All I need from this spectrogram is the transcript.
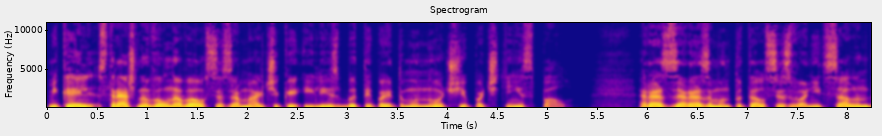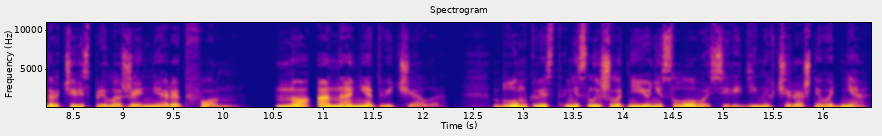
Микаэль страшно волновался за мальчика и Лизбет, и поэтому ночью почти не спал. Раз за разом он пытался звонить Саландер через приложение Redphone, но она не отвечала. Блумквист не слышал от нее ни слова середины вчерашнего дня.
